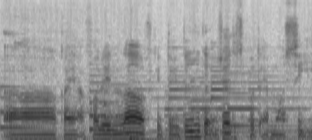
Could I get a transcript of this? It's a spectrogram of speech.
uh, kayak fall in love gitu. Itu juga bisa disebut emosi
